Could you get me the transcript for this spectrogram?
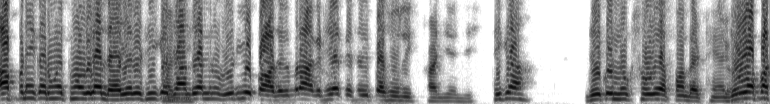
ਆਪਣੇ ਘਰੋਂ ਇੱਥੋਂ ਅਗਲਾ ਲੈ ਜਾਵੇ ਠੀਕ ਹੈ। ਜਾਂਦੇ ਆ ਮੈਨੂੰ ਵੀਡੀਓ ਪਾ ਦੇਵੇ ਬਣਾ ਕੇ ਠੀਕ ਆ ਕਿਸੇ ਵੀ ਪਸ਼ੂ ਦੀ। ਹਾਂਜੀ ਹਾਂਜੀ। ਠੀਕ ਆ? ਜੇ ਕੋਈ ਨੁਕਸ ਹੋਵੇ ਆਪਾਂ ਬੈਠੇ ਆ। ਜੋ ਆਪਾਂ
